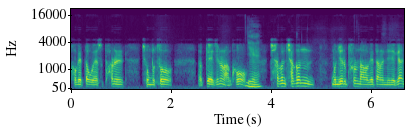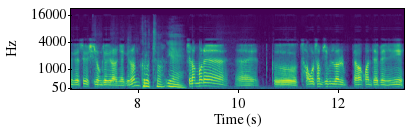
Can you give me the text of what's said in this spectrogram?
하겠다고 해서 판을 처음부터 깨지는 않고 예, 차근차근 문제를 풀어나가겠다는 얘기 아니겠어요? 실용적이라는 얘기는. 그렇죠. 예, 지난번에 에, 그 4월 30일 날 백악관 대변인이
